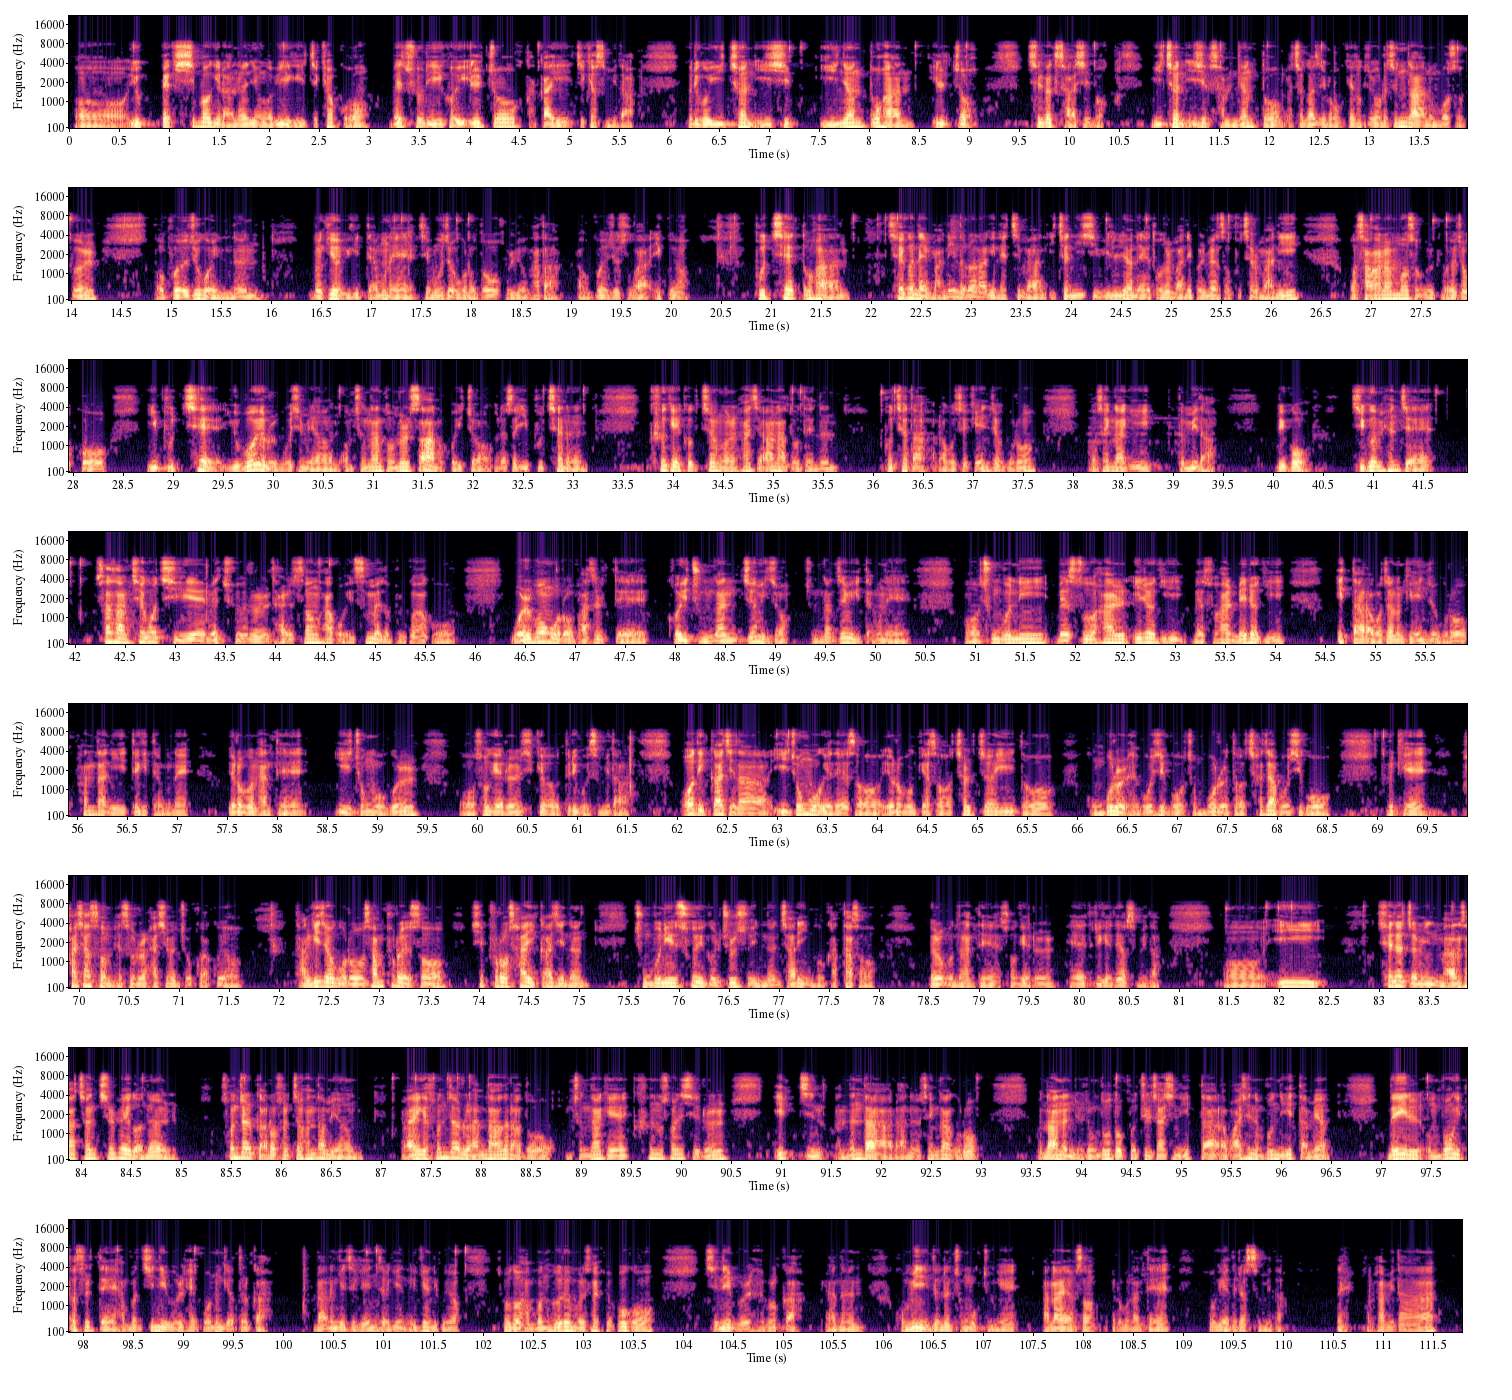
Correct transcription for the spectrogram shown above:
어, 610억이라는 영업이익이 찍혔고 매출이 거의 1조 가까이 찍혔습니다. 그리고 2022년 또한 1조 740억, 2023년도 마찬가지로 계속적으로 증가하는 모습을 어, 보여주고 있는 기업이기 때문에 재무적으로도 훌륭하다라고 보여줄 수가 있고요. 부채 또한 최근에 많이 늘어나긴 했지만 2021년에 돈을 많이 벌면서 부채를 많이 어, 상환한 모습을 보여줬고 이 부채 유보율을 보시면 엄청난 돈을 쌓아놓고 있죠. 그래서 이 부채는 크게 걱정을 하지 않아도 되는 부채다라고 제 개인적으로 어, 생각이 듭니다. 그리고 지금 현재 사상 최고치의 매출을 달성하고 있음에도 불구하고 월봉으로 봤을 때 거의 중간쯤이죠. 중간쯤이기 때문에 어, 충분히 매수할 이력이 매수할 매력이 있다라고 저는 개인적으로 판단이 되기 때문에 여러분한테 이 종목을 어, 소개를 시켜드리고 있습니다. 어디까지나 이 종목에 대해서 여러분께서 철저히 더 공부를 해보시고 정보를 더 찾아보시고 그렇게 하셔서 매수를 하시면 좋을 것 같고요. 단기적으로 3%에서 10% 사이까지는 충분히 수익을 줄 수 있는 자리인 것 같아서 여러분들한테 소개를 해드리게 되었습니다. 어, 이 최저점인 14,700원을 손절가로 설정한다면 만약에 손절을 한다 하더라도 엄청나게 큰 손실을 입진 않는다라는 생각으로 나는 이 정도도 버틸 자신이 있다라고 하시는 분이 있다면 내일 음봉이 떴을 때 한번 진입을 해보는 게 어떨까 라는 게 제 개인적인 의견이고요. 저도 한번 흐름을 살펴보고 진입을 해볼까 라는 고민이 드는 종목 중에 하나여서 여러분한테 소개해드렸습니다. 네, 감사합니다.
